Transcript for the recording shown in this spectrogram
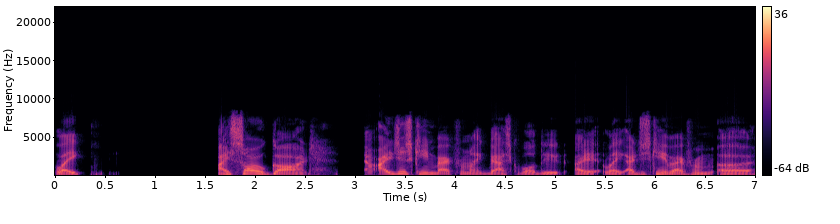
like I saw God. I just came back from like basketball, dude. I like I just came back from uh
